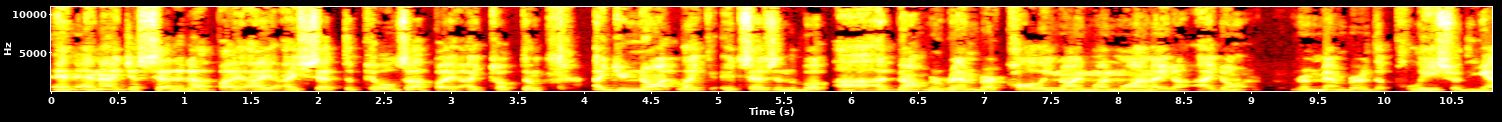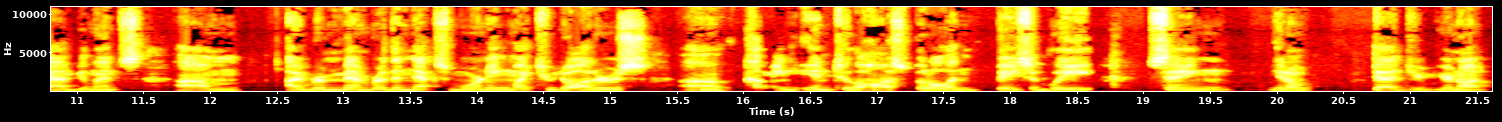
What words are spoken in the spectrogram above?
and and I just set it up. I I, I set the pills up. I, I, took them. I do not like it says in the book. Uh, I not remember calling nine one one. I don't I don't remember the police or the ambulance. Um, I remember the next morning my two daughters uh, hmm. coming into the hospital and basically saying, you know, Dad, you're, not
